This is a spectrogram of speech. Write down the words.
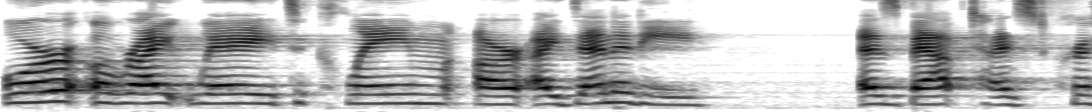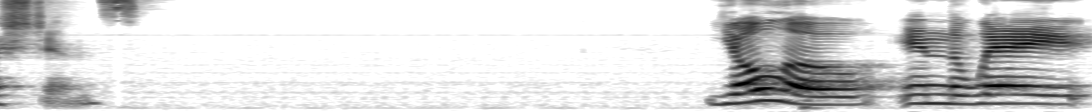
or a right way to claim our identity as baptized Christians. YOLO, in the way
